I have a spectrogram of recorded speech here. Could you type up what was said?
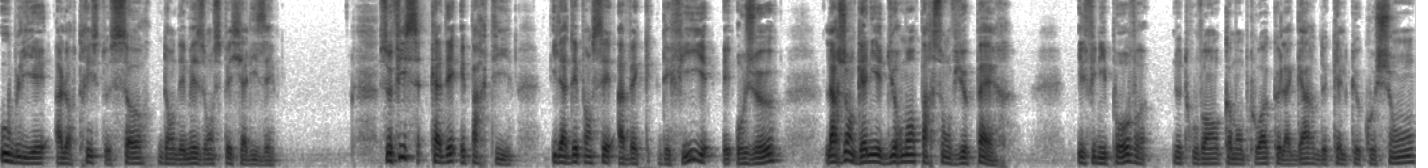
oubliées à leur triste sort dans des maisons spécialisées. Ce fils cadet est parti. Il a dépensé avec des filles et au jeu l'argent gagné durement par son vieux père. Il finit pauvre, ne trouvant comme emploi que la garde de quelques cochons,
